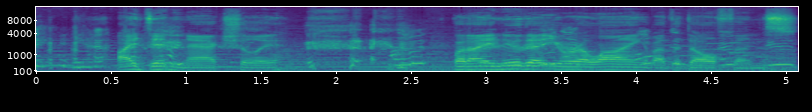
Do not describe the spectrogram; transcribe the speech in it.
yeah. I didn't actually, but I knew that you were lying about the Dolphins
